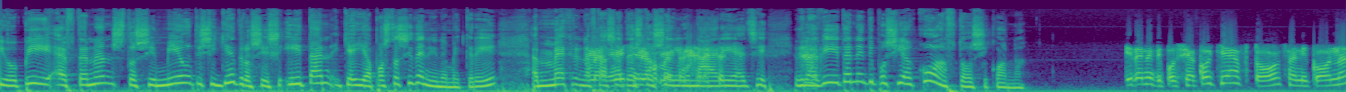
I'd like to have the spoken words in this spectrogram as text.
οι οποίοι έφταναν στο σημείο της συγκέντρωσης. Ήταν και η απόσταση δεν είναι μικρή μέχρι να ναι, φτάσετε στο Σελινάρι έτσι. Δηλαδή ήταν εντυπωσιακό αυτό η εικόνα. Ήταν εντυπωσιακό και αυτό σαν εικόνα.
